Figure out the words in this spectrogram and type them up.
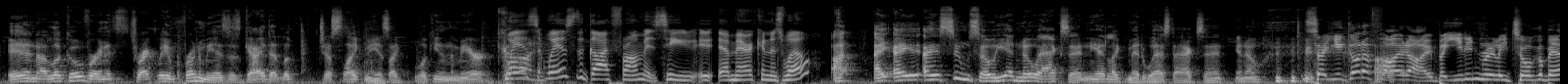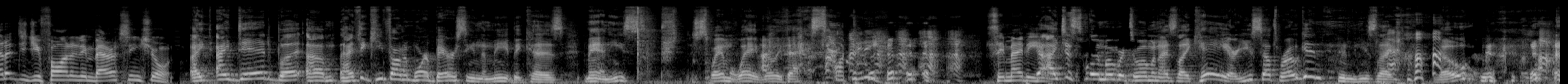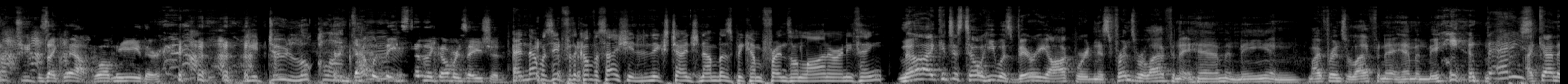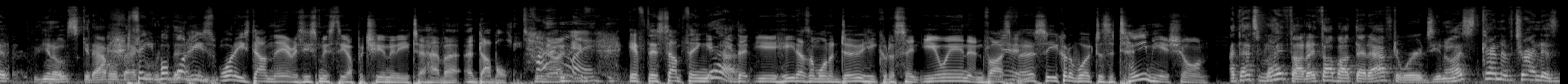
And I look over and it's directly in front of me is this guy that looked just like me. Is like looking in the mirror. Where's Where's the guy from? Is he uh, American as well? I, I, I- I assume so. He had no accent. He had like Midwest accent, you know. So you got a photo, but you didn't really talk about it. Did you find it embarrassing, Sean? I, I did, but um, I think he found it more embarrassing than me because man, he swam away really fast. oh, did he? See, maybe. Yeah, I just swam over to him and I was like, "Hey, are you Seth Rogen?" And he's like, "No." he's like, "Yeah, well, me either." you do look like that that. was the extent of the conversation. And that was it for the conversation. You didn't exchange numbers, become friends online or anything? No, I could just tell he was very awkward, and his friends were laughing at him and me, and my friends were laughing at him and me. And That is- I kind of, you know, skedaddled back See, over well, to what them. he's what he's done there is he's missed the opportunity to have a, a double. You know, Totally. if, if there's something Yeah. that you, he doesn't want to do, he could have sent you in, and vice versa. You could have worked as a team here, Sean. Uh, That's what I thought. I thought about that afterwards. You know, I was kind of trying to,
